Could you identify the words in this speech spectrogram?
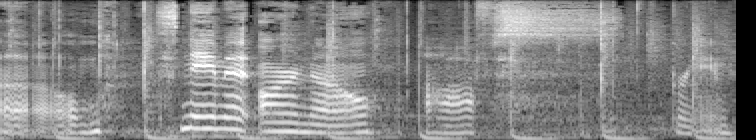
Ha! um, let's name it Arno off screen.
